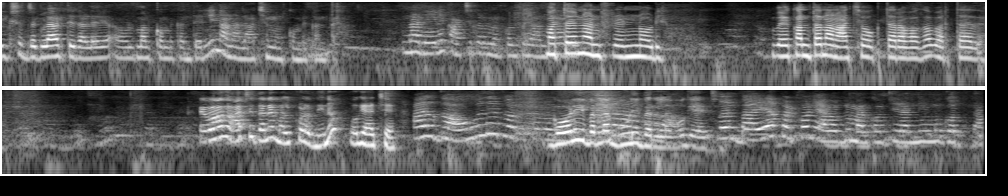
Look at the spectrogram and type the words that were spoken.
ದೀಕ್ಷಾ ಜಗಳಾಡ್ತಿದ್ದಾಳೆ ಅವಳು ಮಲ್ಕೊಬೇಕಂತ ಹೇಳಿ ನಾನು ಅಲ್ಲಿ ಆಚೆ ಮಲ್ಕೊಬೇಕಂತ. ಮತ್ತೆ ನನ್ನ ಫ್ರೆಂಡ್ ನೋಡಿ. ಬೇಕಂತ ನಾನು ಆಚೆ ಹೋಗ್ತಾರ ಅವಾಗ ಬರ್ತಾ ಇದೆ. ಯಾವಾಗ ಆಚೆ ತಾನೇ ಮಲ್ಕೊಳ್ಳೋದು ನೀನು? ಹೋಗಿ ಆಚೆ. ಗೋಳಿ ಬರಲ್ಲ ಗೂಳಿ ಬರಲ್ಲ ಹೋಗಿ ಆಚೆ. ನಾನು ಭಯ ಪಟ್ಕೊಂಡು ಯಾವಾಗಲೂ ಮಲ್ಕೊಂತೀರ ನಿಮ್ಗೆ ಗೊತ್ತಾ?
